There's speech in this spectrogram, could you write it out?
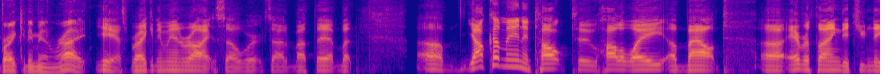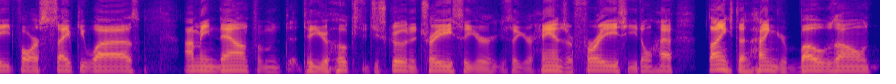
Breaking him in right. Yes, breaking him in right. So we're excited about that. But uh, y'all come in and talk to Holloway about uh, everything that you need for safety wise. I mean, down from t- to your hooks that you screw in the tree, so your so your hands are free, so you don't have things to hang your bows on,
